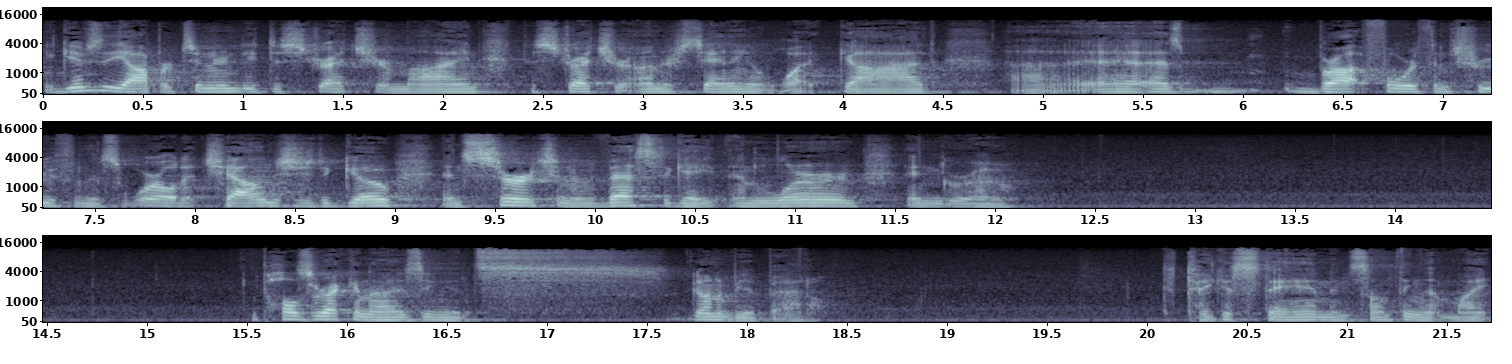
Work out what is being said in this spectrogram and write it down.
it gives you the opportunity to stretch your mind, to stretch your understanding of what God uh, has brought forth in truth in this world. It challenges you to go and search and investigate and learn and grow. Paul's recognizing it's going to be a battle To take a stand in something that might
